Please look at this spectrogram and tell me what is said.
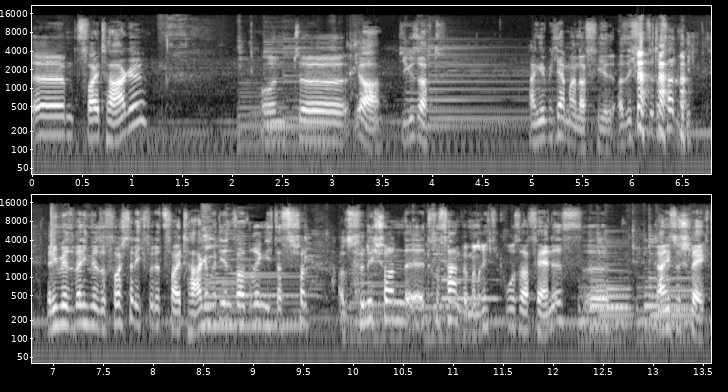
ähm, zwei Tage. Und äh, ja, wie gesagt, angeblich lernt man da viel. Also ich finde es interessant, wenn ich, mir, wenn ich mir so vorstelle, ich würde zwei Tage mit denen verbringen, ich, das schon, also finde ich schon äh, interessant, wenn man ein richtig großer Fan ist, äh, gar nicht so schlecht.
